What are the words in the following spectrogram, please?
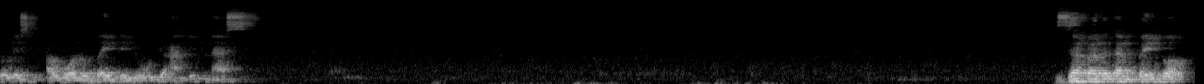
tulis awalu baitin wudi'an linnas zabadatan baydo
